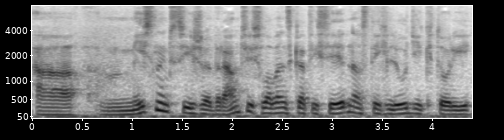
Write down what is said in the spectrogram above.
A myslím si, že v rámci Slovenska ty si jedna z tých ľudí, ktorí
